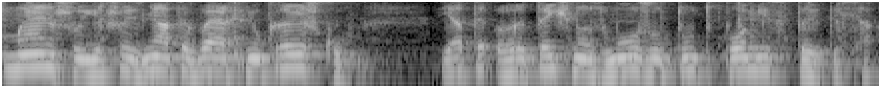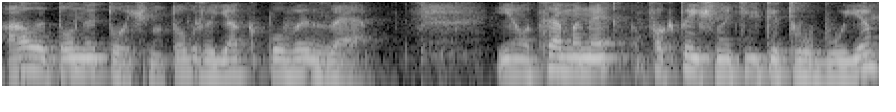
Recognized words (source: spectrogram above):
меншою, якщо зняти верхню кришку, я теоретично зможу тут поміститися. Але то не точно, то вже як повезе. І оце мене фактично тільки турбує,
